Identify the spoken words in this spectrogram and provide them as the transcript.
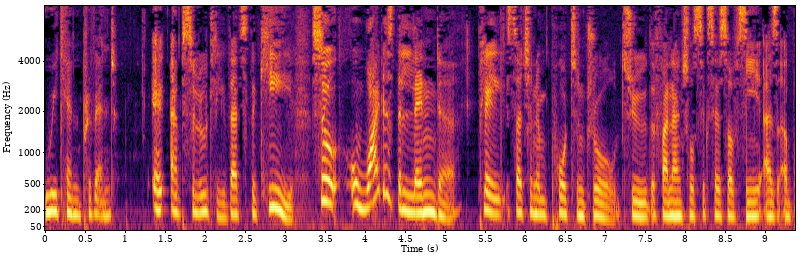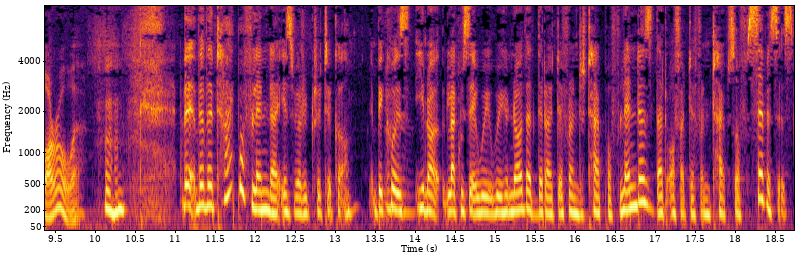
we can prevent. Eh, Absolutely, that's the key. So, why does the lender play such an important role to the financial success of me as a borrower? The, the, the type of lender is very critical because, you know, like we say, we, we know that there are different type of lenders that offer different types of services.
